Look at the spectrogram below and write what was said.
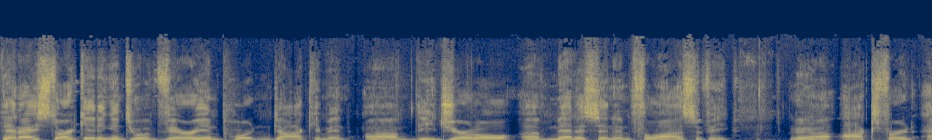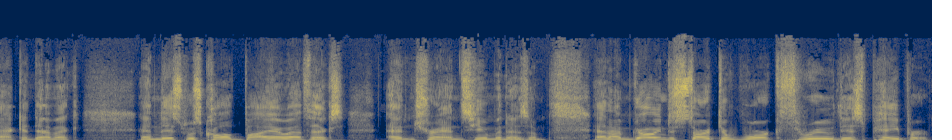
Then I start getting into a very important document, um, the Journal of Medicine and Philosophy, uh, Oxford academic. And this was called Bioethics and Transhumanism. And I'm going to start to work through this paper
